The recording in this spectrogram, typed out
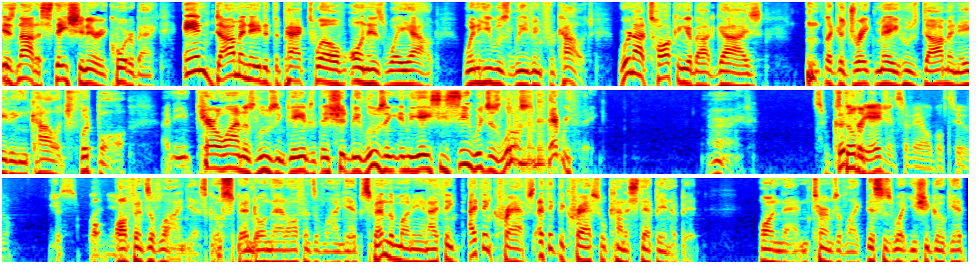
is not a stationary quarterback and dominated the Pac 12 on his way out when he was leaving for college. We're not talking about guys like a Drake Maye who's dominating college football. I mean, Carolina's losing games that they should be losing in the ACC, which is losing everything. All right. Some good Still free agents available too. Just you know. Offensive line, yes. Go spend on that offensive line. Yeah, spend the money, and I think I think Krafts. I think the Krafts will kind of step in a bit on that in terms of like this is what you should go get.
